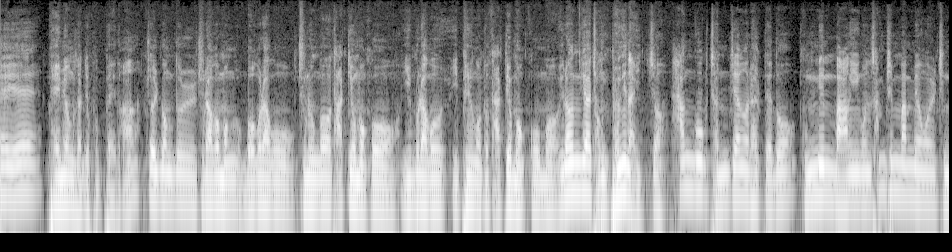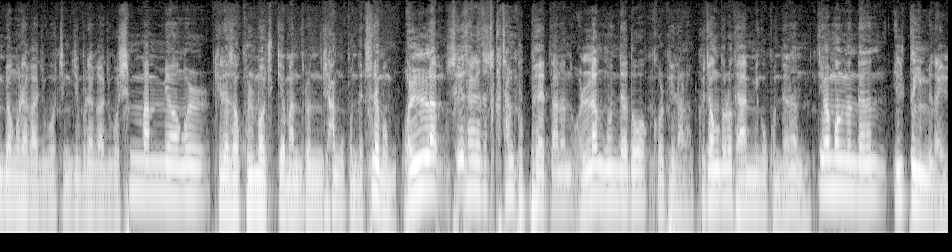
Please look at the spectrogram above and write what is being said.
부패의 대명사죠, 부패. 아, 쫄병들 주라고 먹, 먹으라고 주는 거다 띄워 먹고, 입으라고 입히는 것도 다 띄워 먹고, 뭐, 이런 게 정평이 나 있죠. 한국 전쟁을 할 때도 국민 방위군 30만 명을 징병을 해가지고, 징집을 해가지고, 10만 명을 길에서 굶어 죽게 만드는 게 한국 군대. 순회봅니다. 월남, 세상에서 가장 부패했다는 월남 군대도 그걸 비난합니다. 그 정도로 대한민국 군대는 띄워먹는 데는 1등입니다.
